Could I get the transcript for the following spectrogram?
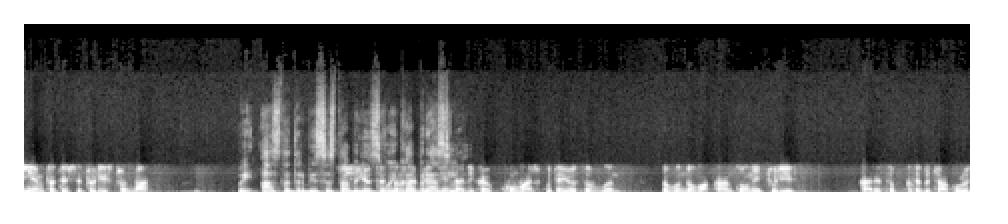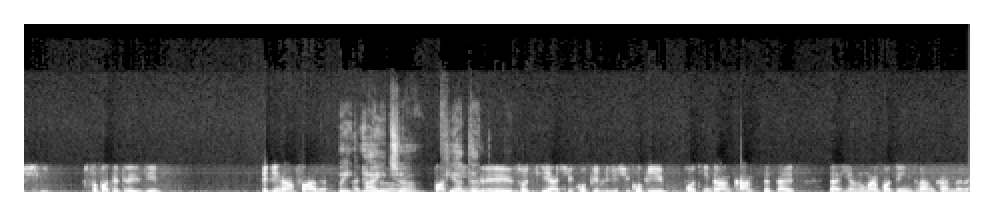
mie îmi plătește turistul, da? Păi asta trebuie să Și eu stabiliți trebuie voi să-l ca reprezint. breaslă. Adică cum aș putea eu să vând, să vând o vacanță unui turist care să poate duce acolo și să poate trezi pe din afară. Păi, adică aici, poate fii atent. intre soția și copilul și copiii pot intra în cameră, dar, dar el nu mai poate intra în cameră.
